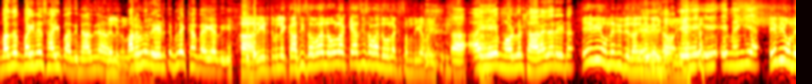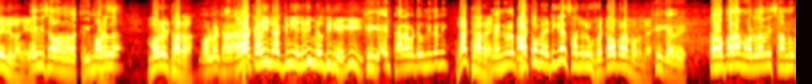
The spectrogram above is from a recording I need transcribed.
ਬਸ ਬਾਈ ਨੇ ਸਾਈ ਪਾ ਦੀ ਨਾਲ ਦੀ ਨਾਲ। ਬਿਲਕੁਲ, ਪਰ ਉਹਨੂੰ ਰੇਟ ਤੇ ਭਲੇਖਾ ਪੈ ਗਿਆ ਸੀ। ਹਾਂ ਰੇਟ ਤੇ ਬਲੇ ਕਾਸੀ ਸਵਾ 9 ਲੱਖ ਕਿਹਾ ਸੀ ਸਵਾ 2 ਲੱਖ ਸਮਝ ਗਿਆ ਬਾਈ। ਆ ਇਹ ਮਾਡਲ 18 ਦਾ ਰੇਟ ਆ। ਇਹ ਵੀ ਉਹਨੇ ਦੀ ਦੇ ਦਾਂਗੇ ਇਹ ਜਿੰਨੇ ਵੀ ਦੀ ਕਰ ਸਵਾ- ਲਈ ਹੈ ਇਹ ਇਹ ਇਹ ਮਹਿੰਗੀ ਆ। ਇਹ ਵੀ ਉਹਨੇ ਦੀ ਦੇ ਦਾਂਗੇ। ਇਹ ਵੀ ਸਵਾ ਨੌ ਲੱਖ ਦੀ ਮਾਡਲ ਆ। ਮਾਡਲ 18 ਮਾਡਲ 18 ਨਾਲੇ ਕਾਲੀ ਨਾਗਣੀ ਹੈ ਜਿਹੜੀ ਮਿਲਦੀ ਨਹੀਂ ਹੈਗੀ। ਠੀਕ ਹੈ ਇਹ 18 ਬਟੇ 19 ਤਾਂ ਨਹੀਂ? ਨਾ 18 ਹੈ। ਮੈਨੂਅਲ ਆਟੋਮੈਟਿਕ ਹੈ ਸਨਰੂਫ ਹੈ ਟੌਪ ਵਾਲਾ ਮਾਡਲ ਹੈ। ਠੀਕ ਹੈ ਵੀਰੇ। ਟੌਪ ਵਾਲਾ ਮਾਡਲ ਆ ਬਈ ਸਾਨੂੰ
